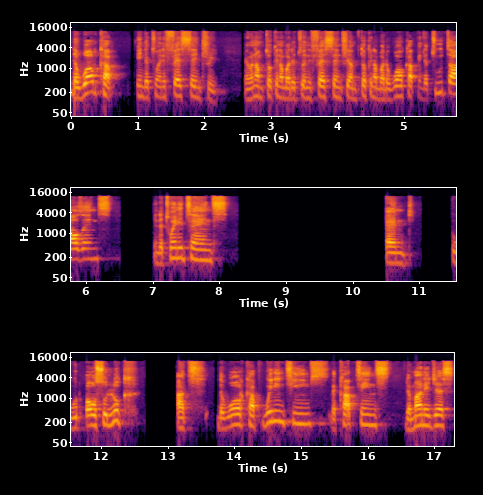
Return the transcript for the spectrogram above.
the World Cup in the 21st century. And when I'm talking about the 21st century, I'm talking about the World Cup in the 2000s, in the 2010s, and we would also look at the World Cup winning teams, the captains, the managers,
